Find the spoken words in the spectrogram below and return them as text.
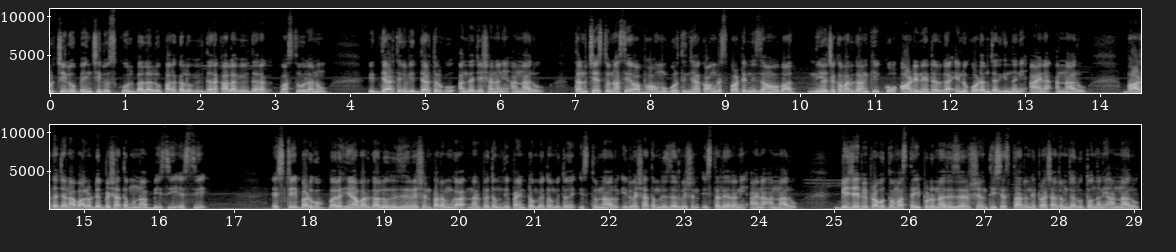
కుర్చీలు బెంచీలు స్కూల్ బల్లలు పలకలు వివిధ రకాల వివిధ వస్తువులను విద్యార్థిని విద్యార్థులకు అందజేశానని అన్నారు. తను చేస్తున్న సేవాభావము గుర్తించిన కాంగ్రెస్ పార్టీ నిజామాబాద్ నియోజకవర్గానికి కోఆర్డినేటర్గా ఎన్నుకోవడం జరిగిందని ఆయన అన్నారు. భారత జనాభాలో డెబ్బై శాతం ఉన్న బీసీ ఎస్సీ ఎస్టీ బడుగు బలహీన వర్గాలు రిజర్వేషన్ పరంగా నలభై తొమ్మిది పాయింట్ తొంభై తొమ్మిది ఇస్తున్నారు. ఇరవై శాతం రిజర్వేషన్ ఇస్తలేరని ఆయన అన్నారు. బీజేపీ ప్రభుత్వం వస్తే ఇప్పుడున్న రిజర్వేషన్ తీసేస్తారని ప్రచారం జరుగుతోందని అన్నారు.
